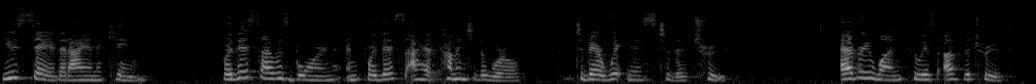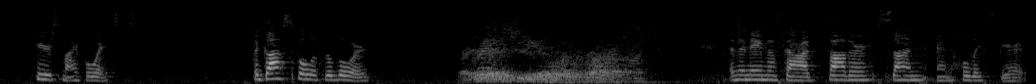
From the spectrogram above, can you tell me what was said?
You say that I am a king. For this I was born, and for this I have come into the world, to bear witness to the truth. Everyone who is of the truth hears my voice. The Gospel of the Lord. In the name of God, Father, Son, and Holy Spirit.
